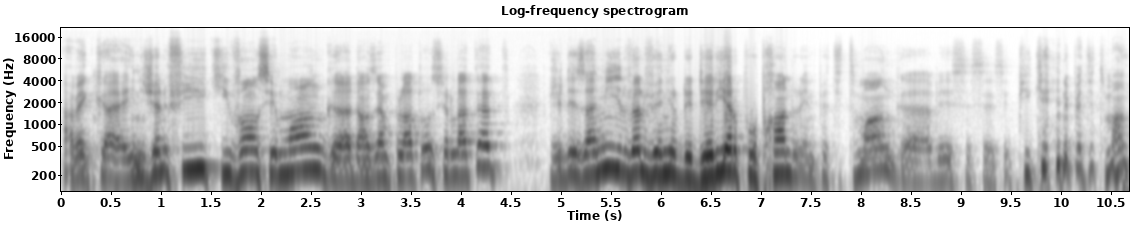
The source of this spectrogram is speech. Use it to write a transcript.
avec euh, une jeune fille qui vend ses mangues euh, dans un plateau sur la tête. J'ai des amis, ils veulent venir de derrière pour prendre une petite mangue, euh, c'est piquer une petite mangue.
